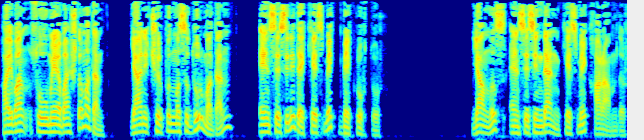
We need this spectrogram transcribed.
Hayvan soğumaya başlamadan, yani çırpınması durmadan, ensesini de kesmek mekruhtur. Yalnız ensesinden kesmek haramdır.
